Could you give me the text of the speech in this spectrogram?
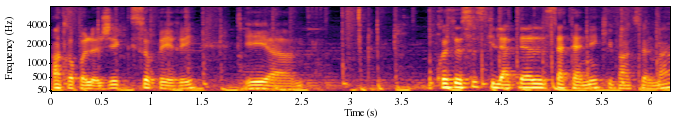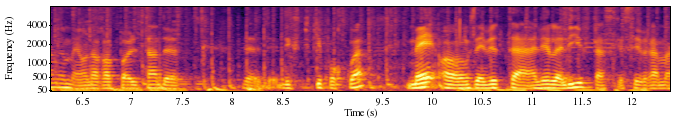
anthropologique s'opérer. Et le processus qu'il appelle satanique éventuellement, mais on n'aura pas le temps de- de- de- d'expliquer pourquoi. Mais on vous invite à lire le livre parce que c'est vraiment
